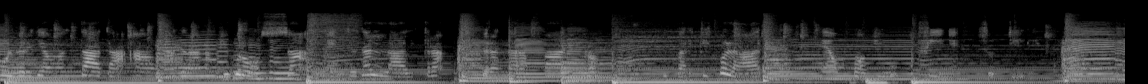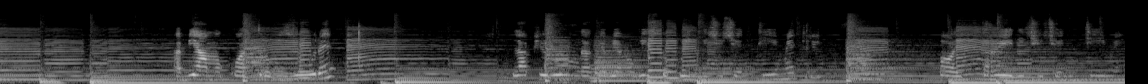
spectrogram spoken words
polvere diamantata ha una grana più grossa mentre dall'altra per andare a fare proprio i particolari è un po' più fine, sottile. Abbiamo quattro misure. La più lunga che abbiamo visto 15 cm poi 13 cm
